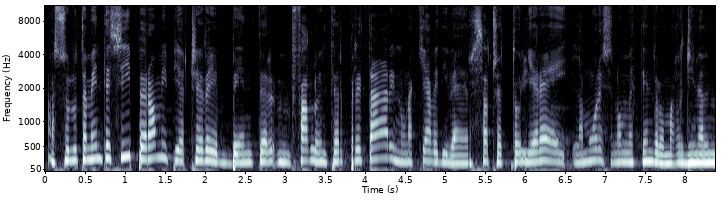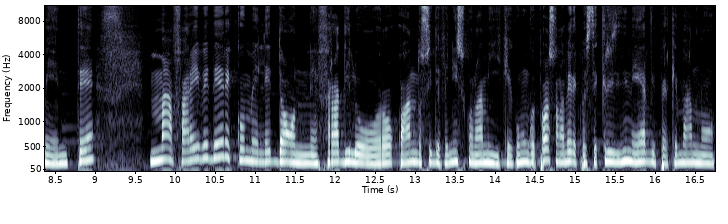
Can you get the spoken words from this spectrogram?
Assolutamente sì, però mi piacerebbe inter- farlo interpretare in una chiave diversa, cioè toglierei l'amore se non mettendolo marginalmente ma farei vedere come le donne fra di loro, quando si definiscono amiche, comunque possono avere queste crisi di nervi perché vanno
